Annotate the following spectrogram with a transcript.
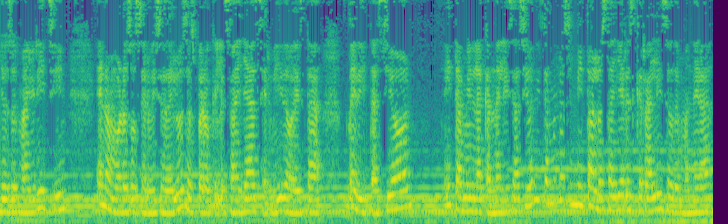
Yo soy Mayuritzin, en amoroso servicio de luz. Espero que les haya servido esta meditación y también la canalización. Y también los invito a los talleres que realizo de manera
